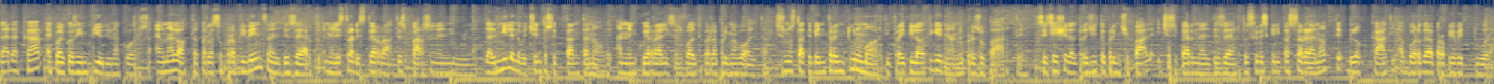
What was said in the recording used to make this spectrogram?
La Dakar è qualcosa in più di una corsa, è una lotta per la sopravvivenza nel deserto e nelle strade sterrate sparse nel nulla. Dal 1979, anno in cui il rally si è svolto per la prima volta, ci sono state ben 31 morti tra i piloti che ne hanno preso parte. Se si esce dal tragitto principale e ci si perde nel deserto, si rischia di passare la notte bloccati a bordo della propria vettura.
